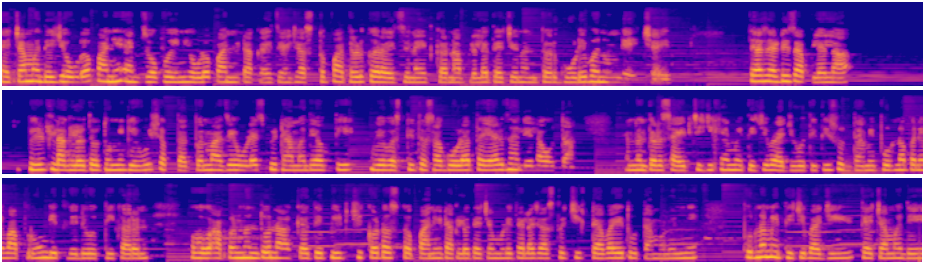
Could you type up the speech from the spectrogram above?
त्याच्यामध्ये जेवढं पाणी ॲब्झॉर्ब होईल एवढं पाणी टाकायचं आहे. जास्त पातळ करायचं नाहीत कारण आपल्याला त्याच्यानंतर गोडे बनवून घ्यायचे आहेत. त्यासाठीच आपल्याला पीठ लागलं तर तुम्ही घेऊ शकतात. पण माझ्या एवढ्याच पिठामध्ये अगदी व्यवस्थित असा गोळा तयार झालेला होता. नंतर साईडची जी काही मेथीची भाजी होती ती सुद्धा मी पूर्णपणे वापरून घेतलेली होती. कारण आपण म्हणतो ना का ते पीठ चिकट असतं पाणी टाकलं त्याच्यामुळे त्याला जास्त चिकटावा येत होता. म्हणून मी पूर्ण मेथीची भाजी त्याच्यामध्ये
